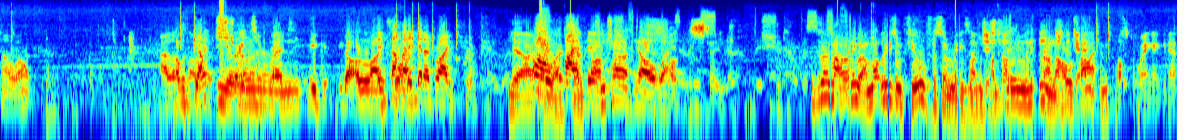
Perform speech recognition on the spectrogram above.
Oh well. I, I was no gapping way. your straight to and red. then you, you got a line. Did somebody get a drive through? Yeah, I Oh, got life I left. did. I'm trying. No way. It doesn't matter anyway. I'm not losing fuel for some reason. I've I'm just doing lean the whole crashed time. Lost a wing again.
